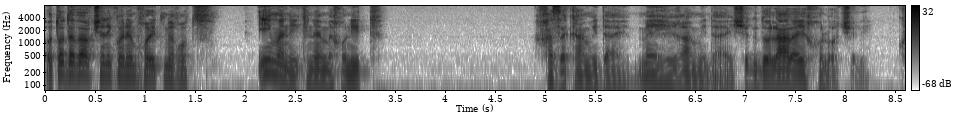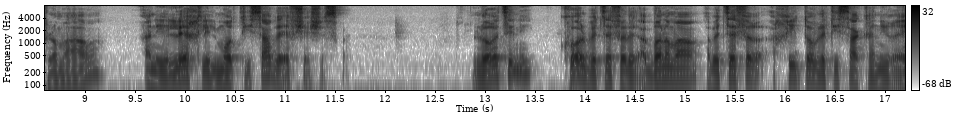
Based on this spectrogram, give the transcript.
אותו דבר כשאני קונה מכונית מרוץ. אם אני אקנה מכונית חזקה מדי, מהירה מדי, שגדולה על היכולות שלי, כלומר, אני אלך ללמוד טיסה ב-F-16. לא רציני. כל בית ספר, בוא נאמר, הבית ספר הכי טוב לטיסה כנראה,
